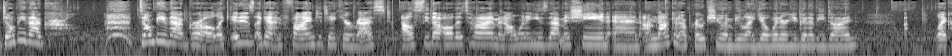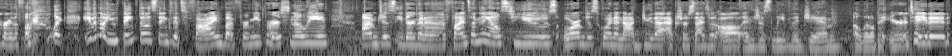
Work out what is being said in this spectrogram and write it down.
Don't be that girl. Don't be that girl. Like it is again fine to take your rest. I'll see that all the time and i'll want to use that machine and i'm not gonna approach you and be like yo when are you gonna be done like hurry the fuck up. like even though you think those things it's fine but for me personally i'm just either gonna find something else to use or i'm just going to not do that exercise at all and just leave the gym a little bit irritated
